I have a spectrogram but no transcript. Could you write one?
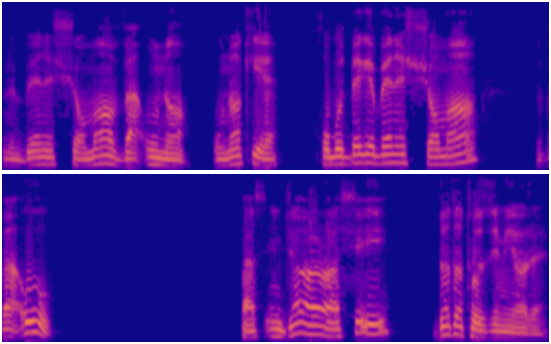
بین شما و اونا. اونا کیه؟ خوب بود بگه بین شما و او. پس اینجا راشی دو تا توضیح میاره.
